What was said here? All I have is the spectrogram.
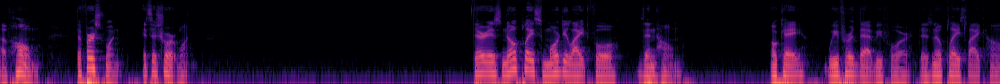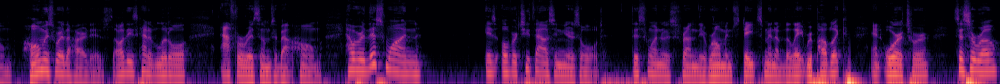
of home. The first one, it's a short one. There is no place more delightful than home. Okay, we've heard that before. There's no place like home. Home is where the heart is. All these kind of little aphorisms about home. However, this one is over 2,000 years old. This one was from the Roman statesman of the late Republic and orator Cicero.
